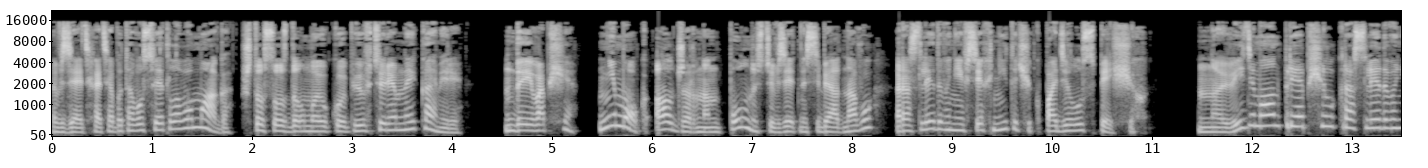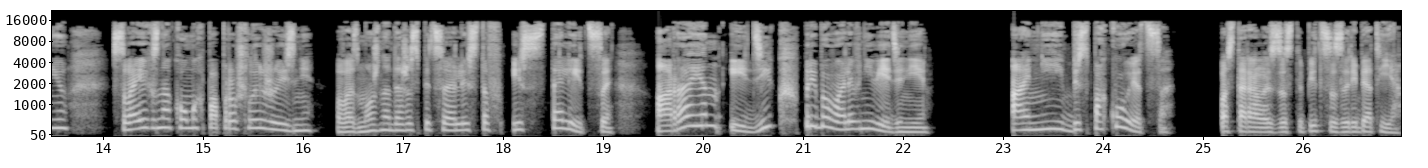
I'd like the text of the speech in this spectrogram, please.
взять хотя бы того светлого мага, что создал мою копию в тюремной камере. Да и вообще, не мог Алджернан полностью взять на себя одного расследование всех ниточек по делу спящих. Но, видимо, он приобщил к расследованию своих знакомых по прошлой жизни, возможно, даже специалистов из столицы, а Райан и Дик пребывали в неведении. Они беспокоятся, Постаралась заступиться за ребят я.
